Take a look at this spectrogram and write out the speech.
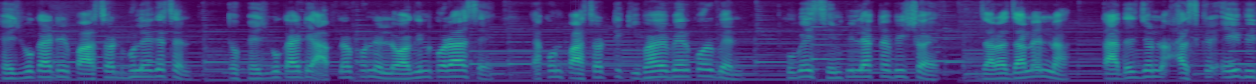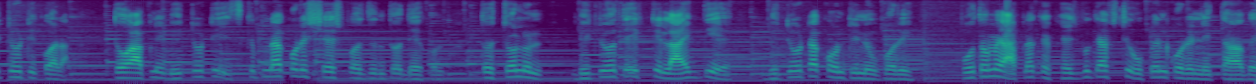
ফেসবুক আইডির পাসওয়ার্ড ভুলে গেছেন? তো ফেসবুক আইডি আপনার ফোনে লগ করা আছে। এখন পাসওয়ার্ডটি কীভাবে বের করবেন? খুবই সিম্পল একটা বিষয়। যারা জানেন না, তাদের জন্য আজকের এই ভিডিওটি করা। তো আপনি ভিডিওটি স্কিপ না করে শেষ পর্যন্ত দেখুন। তো চলুন, ভিডিওতে একটি লাইক দিয়ে ভিডিওটা কন্টিনিউ করি। প্রথমে আপনাকে ফেসবুক অ্যাপসটি ওপেন করে নিতে হবে।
